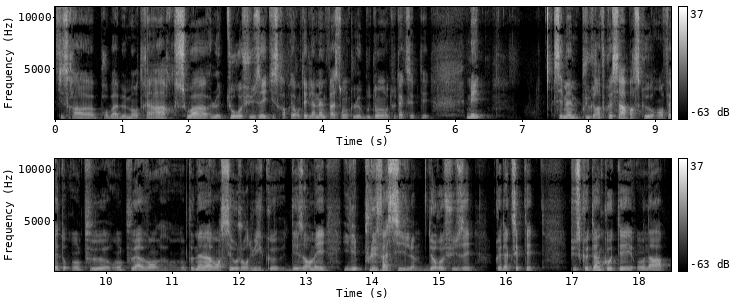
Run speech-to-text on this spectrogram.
qui sera probablement très rare, soit le tout refusé, qui sera présenté de la même façon que le bouton tout accepté. Mais c'est même plus grave que ça, parce qu'en en fait, on peut, peut on peut même avancer aujourd'hui que désormais, il est plus facile de refuser que d'accepter. Puisque d'un côté, on a,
